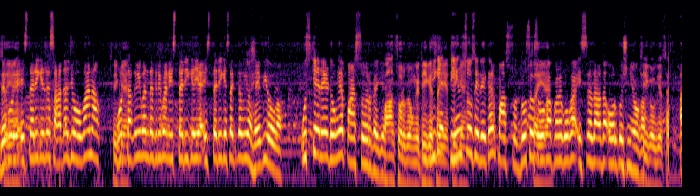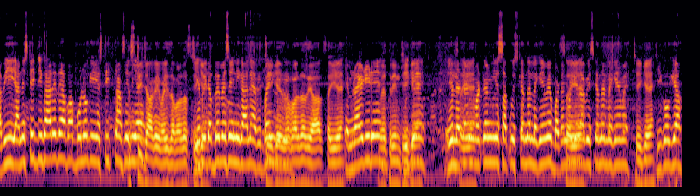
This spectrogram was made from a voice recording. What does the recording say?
देखो ये है। इस तरीके से सादा जो होगा ना और तकरीबन तकरीबन इस तरीके या इस तरीके से जो हैवी होगा। उसके रेट होंगे पाँच सौ रुपए के। पाँच सौ रूपए होंगे ठीक है ठीक है है तीन सौ से लेकर पाँच सौ दो सौ सौ का फ़र्क होगा इससे ज़्यादा और कुछ नहीं होगा। ठीक हो गया सर। अभी अनस्टिच दिखा रहे थे अब आप बोलो कि ये स्टिच कहाँ से लिया स्टिच आ गई भाई ज़बरदस्त ये भी डब्बे में से ही निकाले अभी भाई। है। ज़बरदस्त यार सही है। एम्ब्रॉयडेड है बेहतरीन, ठीक है। ये लटन है। वटन ये सब इसके अंदर लगे हुए बटन वगैरह भी इसके अंदर लगे हुए ठीक है। ठीक हो गया।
